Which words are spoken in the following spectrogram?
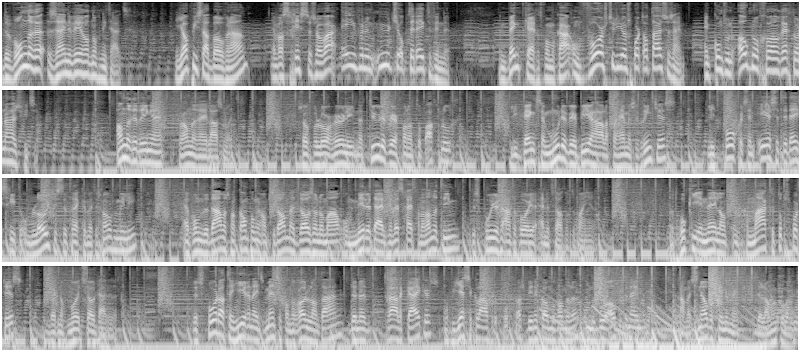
De wonderen zijn de wereld nog niet uit. Jappie staat bovenaan en was gisteren zowaar even een uurtje op TD te vinden. En Bengt kreeg het voor elkaar om voor Studio Sport al thuis te zijn. En kon toen ook nog gewoon rechtdoor naar huis fietsen. Andere dingen veranderen helaas nooit. Zo verloor Hurley natuurlijk weer van een top 8 ploeg. Liet Bengt zijn moeder weer bier halen voor hem en zijn vriendjes. Liet Volkert zijn eerste TD schieten om loodjes te trekken met de schoonfamilie. En vonden de dames van Kampong in Amsterdam het wel zo normaal om midden tijdens een wedstrijd van een ander team de sproeiers aan te gooien en het veld op te banjeren. Dat hockey in Nederland een gemaakte topsport is, werd nog nooit zo duidelijk. Dus voordat er hier ineens mensen van de Rode Lantaarn, de neutrale kijkers of Jesse Klaar voor de podcast binnenkomen wandelen om de boel over te nemen, gaan wij snel beginnen met de lange corner.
